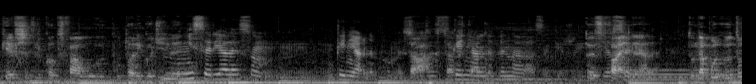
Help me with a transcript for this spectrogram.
Pierwszy tylko trwał półtorej godziny. Mini seriale są genialnym pomysłem, Tak, to jest tak, genialny tak. wynalazek, jeżeli To jest fajne. To, na, to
